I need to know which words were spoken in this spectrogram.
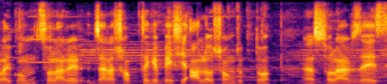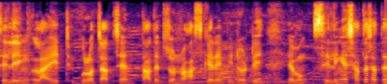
আলাইকুম। সোলারের যারা সব থেকে বেশি আলো সংযুক্ত সোলার যে সিলিং লাইটগুলো চাচ্ছেন, তাদের জন্য আজকের এই ভিডিওটি। এবং সিলিংয়ের সাথে সাথে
